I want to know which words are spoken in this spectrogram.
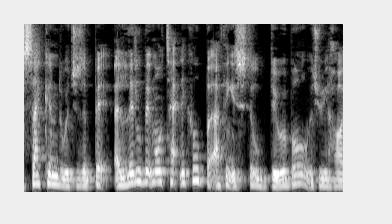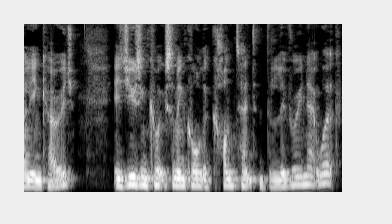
second, which is a bit, a little bit more technical, but I think is still doable, which we highly encourage, is using something called a content delivery network.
